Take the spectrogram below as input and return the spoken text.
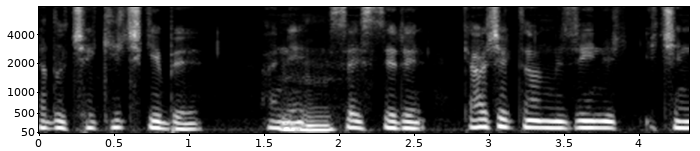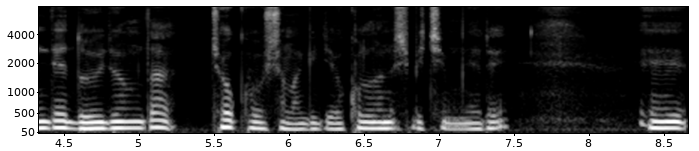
ya da çekiç gibi hani Hı hı. sesleri gerçekten müziğin iç- içinde duyduğumda çok hoşuma gidiyor kullanış biçimleri. Ee,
